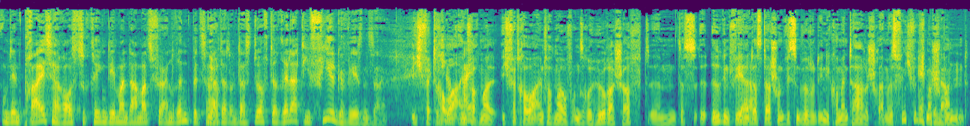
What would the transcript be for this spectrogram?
um den Preis herauszukriegen, den man damals für ein Rind bezahlt ja. hat. Und das dürfte relativ viel gewesen sein. Ich vertraue ich einfach ein mal, ich vertraue einfach mal auf unsere Hörerschaft, ähm, dass irgendwer genau. das da schon wissen wird und in die Kommentare schreiben. Das finde ich wirklich mal genau. spannend.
